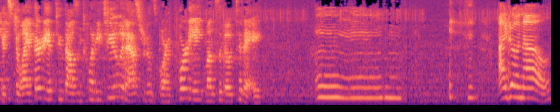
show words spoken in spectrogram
It's July 30th, 2022, and Astrid was born 48 months ago today. Mm, I don't know.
